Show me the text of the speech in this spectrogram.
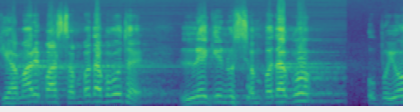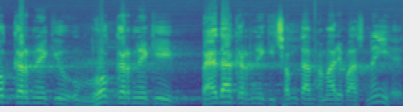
कि हमारे पास संपदा बहुत है, लेकिन उस संपदा को उपयोग करने की, उपभोग करने की, पैदा करने की क्षमता हमारे पास नहीं है।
